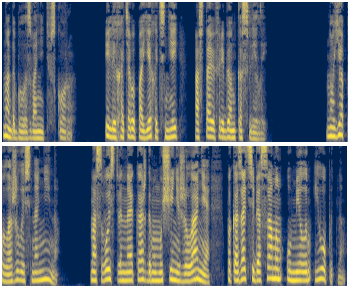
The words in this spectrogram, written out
Надо было звонить в скорую. Или хотя бы поехать с ней, оставив ребенка с Лилой. Но я положилась на Нину, на свойственное каждому мужчине желание показать себя самым умелым и опытным.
